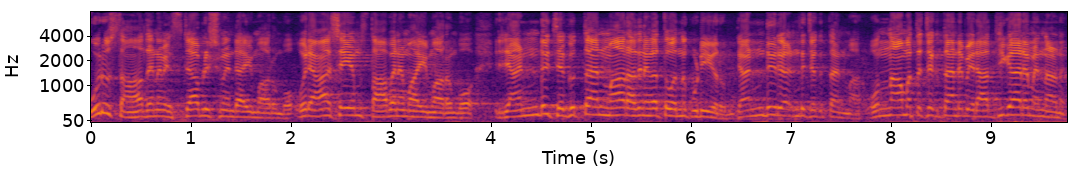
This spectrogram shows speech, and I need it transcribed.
ഒരു സാധനം എസ്റ്റാബ്ലിഷ്മെന്റ് ആയി മാറുമ്പോൾ ഒരാശയം സ്ഥാപനമായി മാറുമ്പോൾ രണ്ട് ചെകുത്താന്മാർ അതിനകത്ത് വന്ന് കുടിയേറും. രണ്ട് രണ്ട് ചെകുത്താന്മാർ. ഒന്നാമത്തെ ചെകുത്താന്റെ പേര് അധികാരം എന്നാണ്.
